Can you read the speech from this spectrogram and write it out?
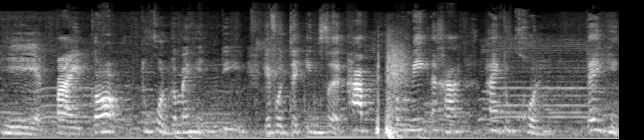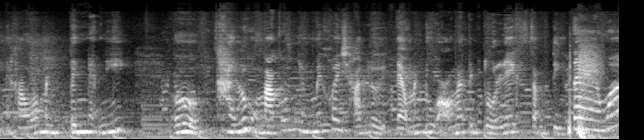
แหกไปก็ทุกคนก็ไม่เห็นอยู่ดี เดี๋ยวฝนจะอินเสิร์ตภาพตรงนี้นะคะ ให้ทุกคนได้เห็นนะคะว่ามันเป็นแบบนี้ เออถ่ายรูปออกมาก็ยังไม่ค่อยชัดเลย แต่มันดูออกมาเป็นตัวเลข something แต่ว่า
